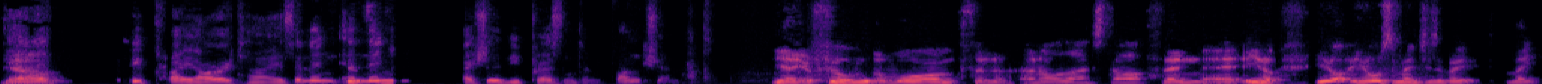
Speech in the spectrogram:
Yeah. And it reprioritize, and then and then you actually be present and function. Yeah, you're filled with the warmth and, and all that stuff, and uh, you know, you you also mentioned about like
